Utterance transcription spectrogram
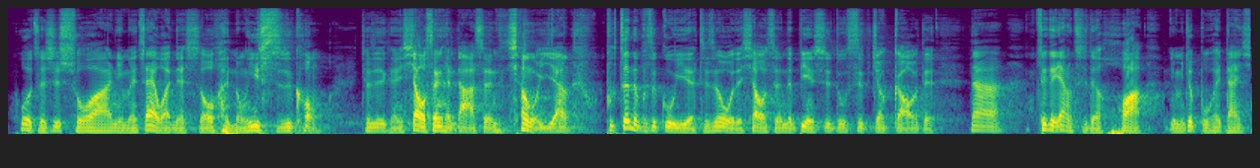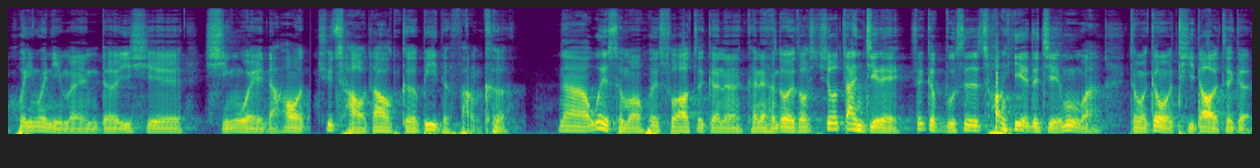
或者是说啊，你们在玩的时候很容易失控。就是可能笑声很大声，像我一样，不真的不是故意的，只是我的笑声的辨识度是比较高的。那这个样子的话，你们就不会担心会因为你们的一些行为，然后去吵到隔壁的房客。那为什么会说到这个呢？可能很多人说修蛋姐嘞，这个不是创业的节目吗？怎么跟我提到了这个？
